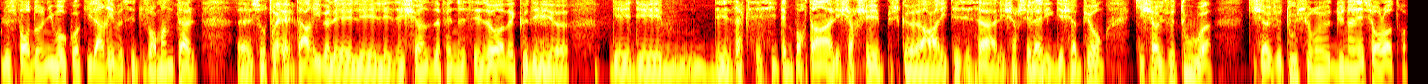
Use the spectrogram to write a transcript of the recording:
le sport de haut niveau quoi qu'il arrive c'est toujours mental, Euh, surtout Ouais. quand arrivent les, les, les échéances de fin de saison avec des euh, des, des des accessites importants à aller chercher, puisque en réalité c'est ça, aller chercher la Ligue des Champions qui change tout, hein, qui change tout sur euh, d'une année sur l'autre.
